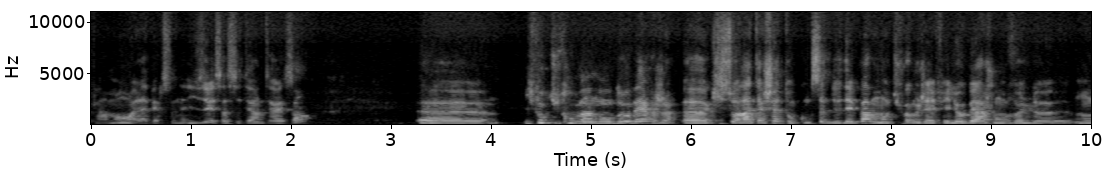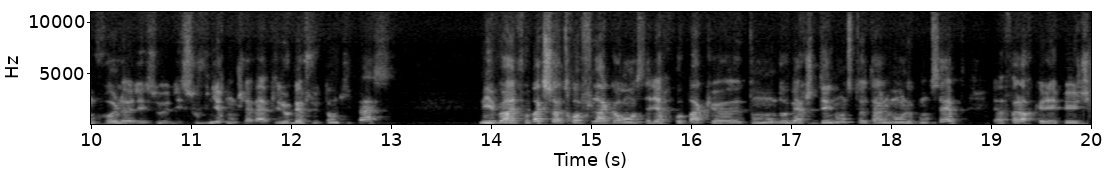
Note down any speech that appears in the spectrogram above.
Clairement, elle a personnalisé et ça, c'était intéressant. Il faut que tu trouves un nom d'auberge euh, qui soit rattaché à ton concept de départ. Moi, tu vois, moi j'avais fait l'auberge où on vole, on vole les, souvenirs, donc je l'avais appelé l'auberge du temps qui passe. Mais voilà, il ne faut pas que ce soit trop flagrant, c'est-à-dire qu'il ne faut pas que ton nom d'auberge dénonce totalement le concept. Il va falloir que les PJ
